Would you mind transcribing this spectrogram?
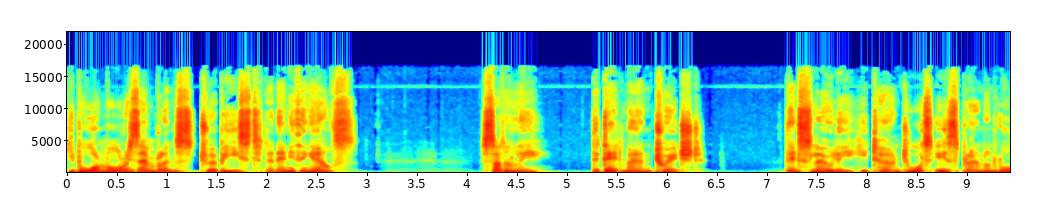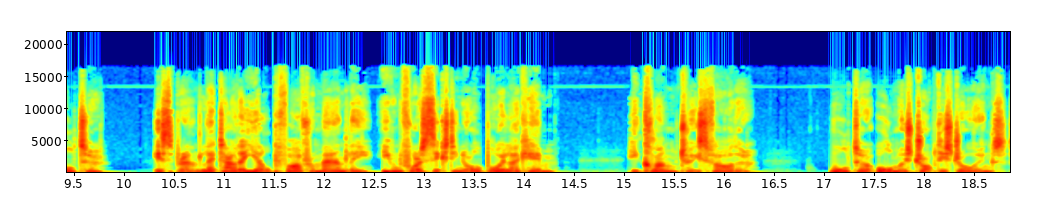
He bore more resemblance to a beast than anything else. Suddenly, the dead man twitched. Then slowly he turned towards Isbrand and Walter. Isbrand let out a yelp far from manly, even for a sixteen year old boy like him. He clung to his father. Walter almost dropped his drawings.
